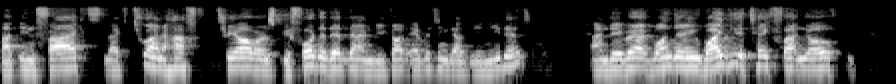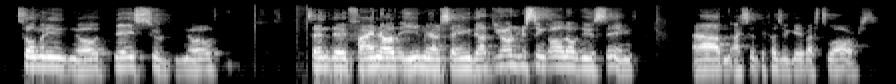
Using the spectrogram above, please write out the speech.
but in fact, like two and a half, three hours before the deadline, we got everything that we needed. And they were wondering why did it take you know, so many you know, days to you know, send the final email saying that you're missing all of these things. Um, I said, because you gave us two hours.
